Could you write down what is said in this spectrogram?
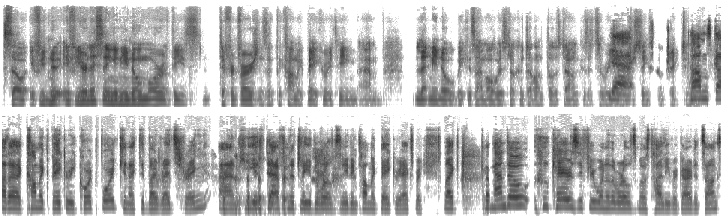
so if you knew, if you're listening and you know more of these different versions of the Comic Bakery team, um, let me know because I'm always looking to hunt those down because it's a really yeah. interesting subject to Tom's me. got a comic bakery corkboard connected by red string, and he is definitely the world's leading comic bakery expert. Like Commando, who cares if you're one of the world's most highly regarded songs?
